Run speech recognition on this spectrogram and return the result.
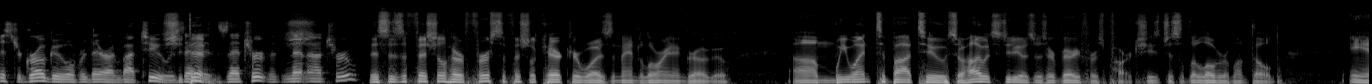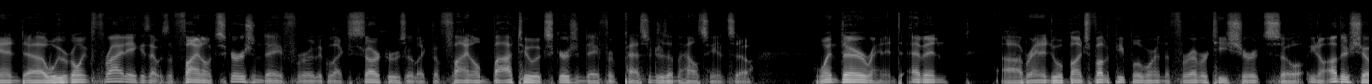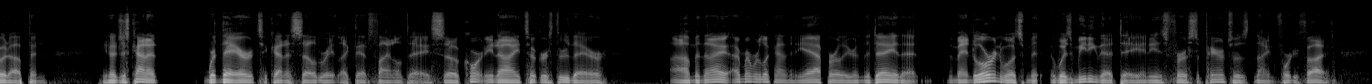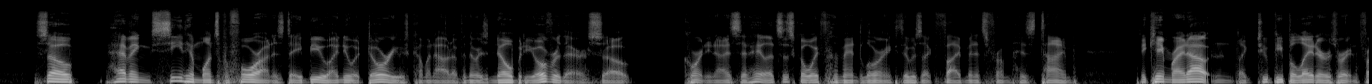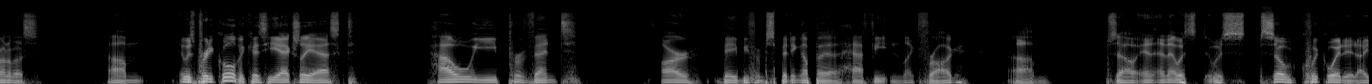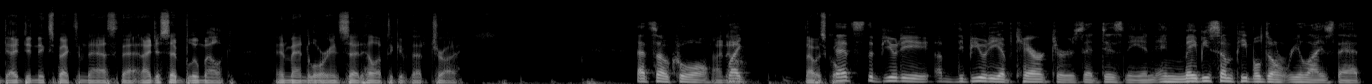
Mr. Grogu over there on Batuu. Is She that did. is that true? Is that not true? this is official. Her first official character was the Mandalorian and Grogu. Um, we went to Batuu, so Hollywood Studios was her very first park. She's just a little over a month old, and uh, we were going Friday because that was the final excursion day for the Galactic Star Cruiser, like the final Batuu excursion day for passengers on the Halcyon. So I went there, ran into Evan, uh, ran into a bunch of other people wearing the Forever T-shirts. So you know, others showed up, and you know, just kind of were there to kind of celebrate like that final day. So Courtney and I took her through there. Um, and then I, I remember looking at the app earlier in the day that the Mandalorian was was meeting that day, and his first appearance was nine forty five. So having seen him once before on his debut, I knew what door he was coming out of, and there was nobody over there. So Courtney and I said, "Hey, let's just go wait for the Mandalorian because it was like five minutes from his time." And he came right out, and like two people later, was right in front of us. Um, it was pretty cool because he actually asked how we prevent our baby from spitting up a half-eaten like frog. Um, so and, and that was it was so quick-witted. I, I didn't expect him to ask that, and I just said blue milk, and Mandalorian said he'll have to give that a try. That's so cool. I know. Like That was cool. That's the beauty of the beauty of characters at Disney, and and maybe some people don't realize that.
